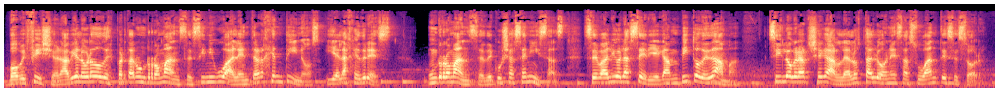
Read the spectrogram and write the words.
Bobby Fischer había logrado despertar un romance sin igual entre argentinos y el ajedrez, un romance de cuyas cenizas se valió la serie Gambito de Dama, sin lograr llegarle a los talones a su antecesor.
